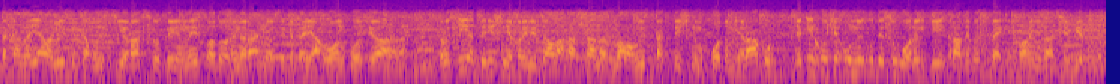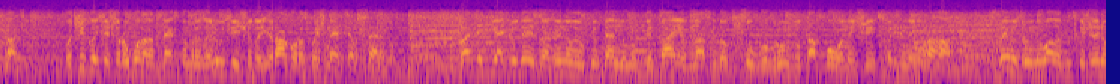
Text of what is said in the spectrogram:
Така заява міститься в листі іракського керівництва до генерального секретаря ООН Кофі Аннана. Росія це рішення привітала, а США назвала лист тактичним ходом Іраку, який хоче уникнути суворих дій Ради безпеки Організації Об'єднаних Націй. Очікується, що робота над текстом резолюції щодо Іраку розпочнеться в середу. 25 людей загинули у південному Китаї внаслідок суву ґрунту та повеней, що їх спричинив ураган. Зливи зруйнували близько 4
